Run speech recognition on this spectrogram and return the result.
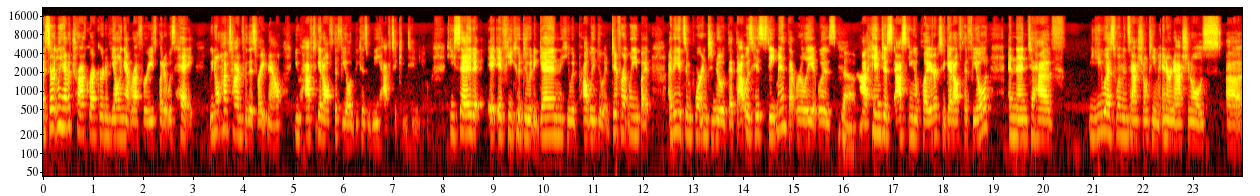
I certainly have a track record of yelling at referees, but it was, hey, we don't have time for this right now. You have to get off the field because we have to continue. He said if he could do it again, he would probably do it differently. But I think it's important to note that that was his statement, that really it was yeah. uh, him just asking a player to get off the field and then to have U.S. Women's National Team internationals, uh,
